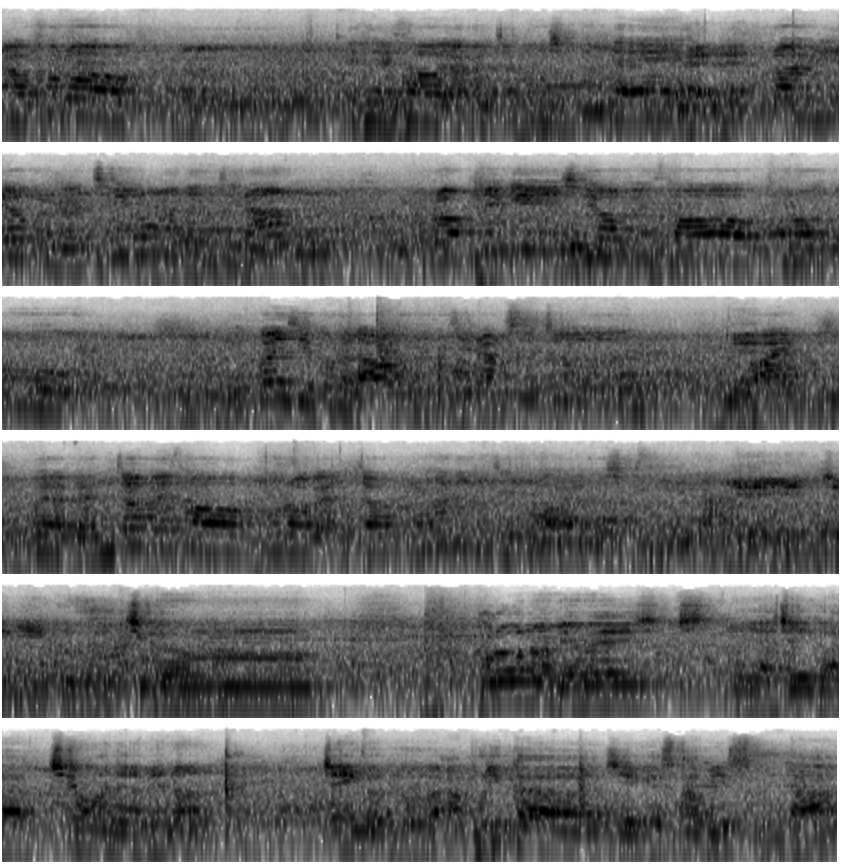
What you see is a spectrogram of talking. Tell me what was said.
아, 불어에 대해서 여쭤보고 싶은데 네네. 불어 인력을 왜 채용하는지랑 불어 필기 시험에서 불어도 객관식으로 나오는지랑 수준도 네. 알고 싶고요. 면접에서 불어 면접을 하는지도 알고 싶습니다. 예, 예, 저기 그 지금 불어는 왜 시- 저희가 채용하냐면은 저희가 그 아프리카 지역에 사업이 있습니다.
